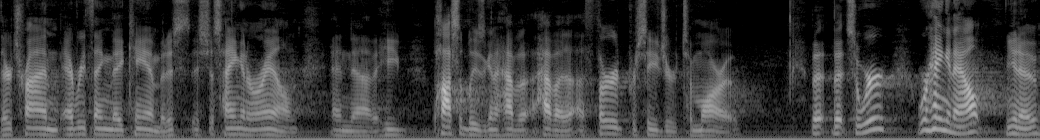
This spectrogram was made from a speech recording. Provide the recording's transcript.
they're trying everything they can, but it's, it's just hanging around. And uh, he possibly is going to have, a, have a, a third procedure tomorrow. But, but so we're, we're hanging out, you know,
